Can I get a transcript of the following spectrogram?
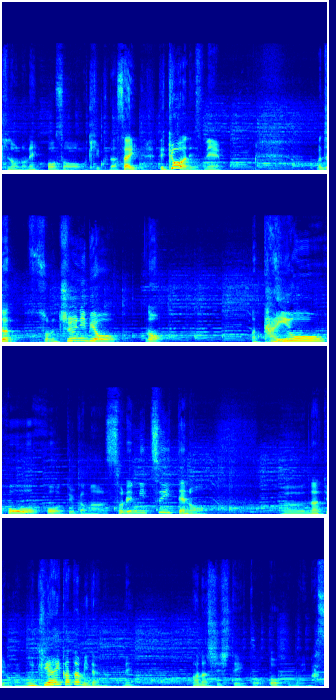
昨日のね放送をお聞きください。で今日はですねじゃあその中二病のまあ対応方法っていうかまあそれについてのうんなんていうのかな向き合い方みたいなのをねお話ししていこうと思います。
